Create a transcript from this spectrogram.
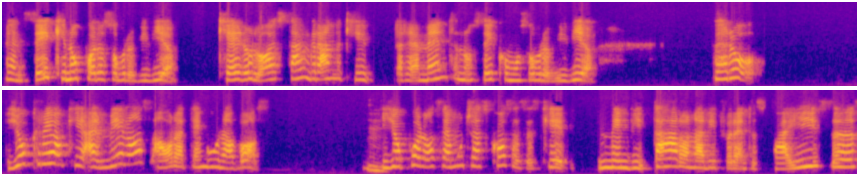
pensé que no puedo sobrevivir, que el dolor es tan grande que realmente no sé cómo sobrevivir. Pero yo creo que al menos ahora tengo una voz mm. y yo puedo hacer muchas cosas. Es que me invitaron a diferentes países,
